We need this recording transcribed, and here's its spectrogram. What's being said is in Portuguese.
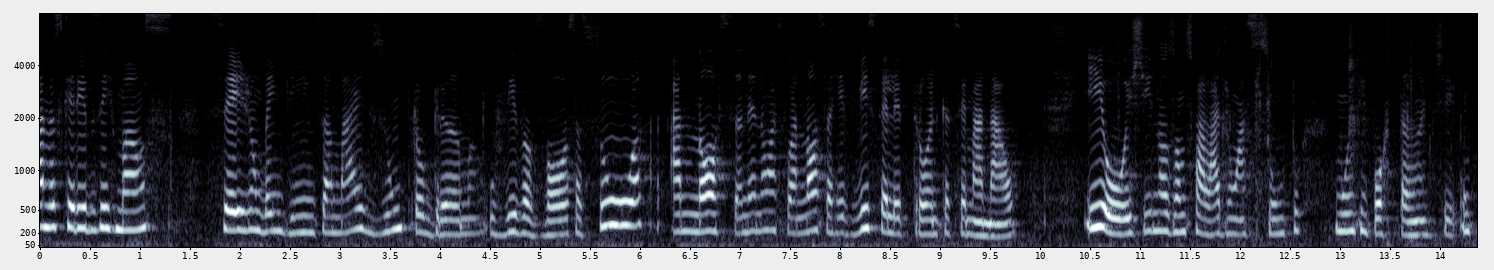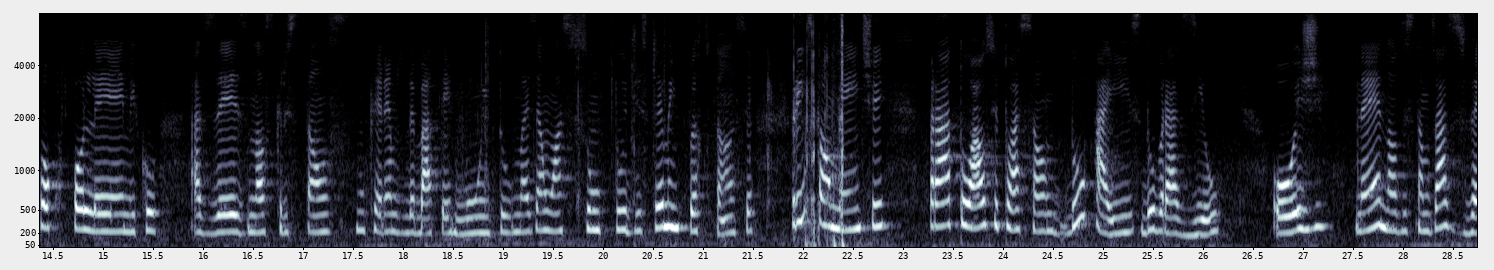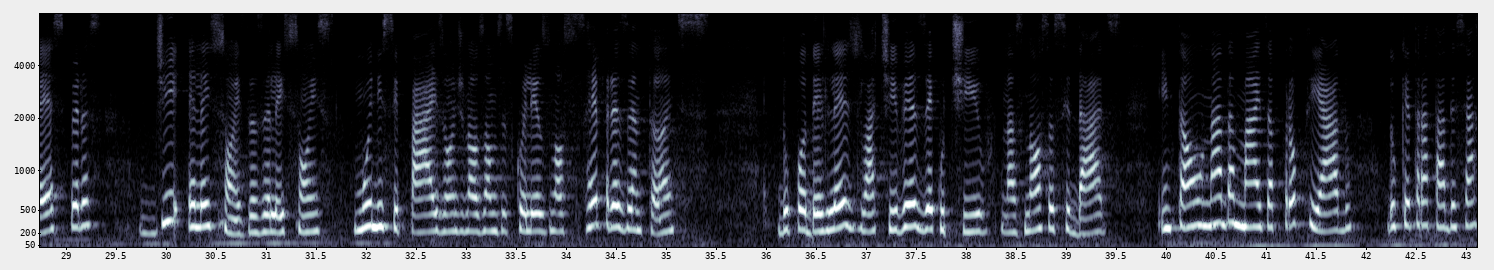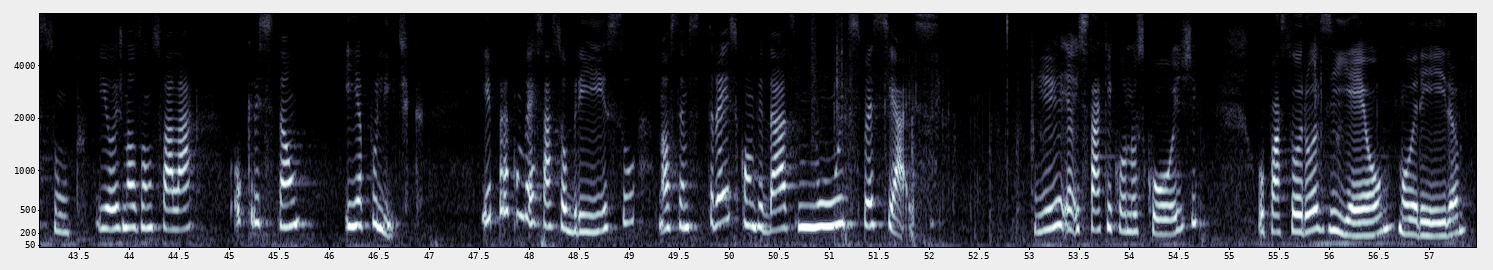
Olá, meus queridos irmãos. Sejam bem-vindos a mais um programa, o Viva Voz, a sua, a nossa, né, não a sua, a nossa revista eletrônica semanal. E hoje nós vamos falar de um assunto muito importante, um pouco polêmico, às vezes nós cristãos não queremos debater muito, mas é um assunto de extrema importância, principalmente para a atual situação do país, do Brasil. Hoje, né, nós estamos às vésperas de eleições, das eleições municipais, onde nós vamos escolher os nossos representantes do poder legislativo e executivo nas nossas cidades. Então, nada mais apropriado do que tratar desse assunto. E hoje nós vamos falar o cristão e a política. E para conversar sobre isso, nós temos três convidados muito especiais. E está aqui conosco hoje o pastor Osiel Moreira,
